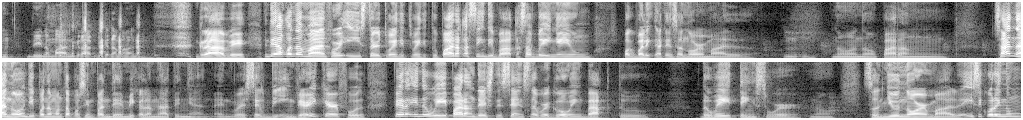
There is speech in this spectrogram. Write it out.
Hindi naman, grabe ka naman. Grabe. Hindi ako naman for Easter 2022. Para kasing, di ba, kasabay niya yung pagbalik natin sa normal. Mm-mm. No, no. Parang, sana, no, hindi pa naman tapos yung pandemic. Alam natin yan. And we're still being very careful. Pero in a way, parang there's this sense na we're going back to the way things were. No? So, new normal. Isip ko rin nung,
